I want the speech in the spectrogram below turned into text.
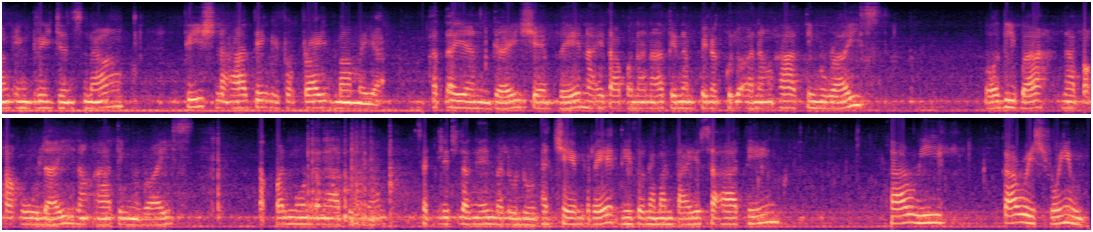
Ang ingredients ng fish na ating ipa-fried mamaya. At ayan guys, syempre, naitapon na natin ang pinagkuluan ng ating rice. O, ba? Napakakulay ng ating rice. Takpan muna natin yan. Saglit lang ngayon maluluto. At syempre, dito naman tayo sa ating curry curry shrimp.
